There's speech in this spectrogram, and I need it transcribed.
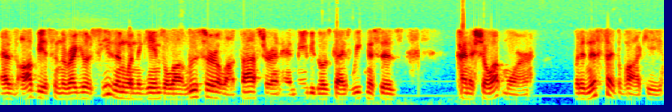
as obvious in the regular season when the game's a lot looser, a lot faster, and, and maybe those guys' weaknesses kind of show up more. But in this type of hockey,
